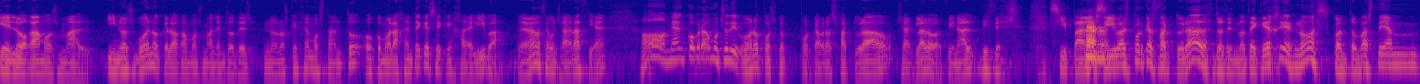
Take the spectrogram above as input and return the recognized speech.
que lo hagamos mal. Y no es bueno que lo hagamos mal. Entonces, no nos quejemos tanto. O como la gente que se queja del IVA. También me hace mucha gracia, ¿eh? Oh, me han cobrado mucho IVA. Bueno, pues porque habrás facturado. O sea, claro, al final dices, si pagas IVA es porque has facturado. Entonces, no te quejes, ¿no? Cuanto más te han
